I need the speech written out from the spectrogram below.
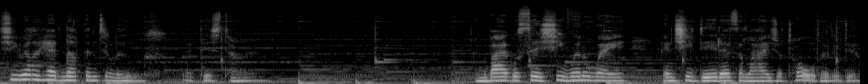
she really had nothing to lose at this time. And the Bible says she went away and she did as Elijah told her to do.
